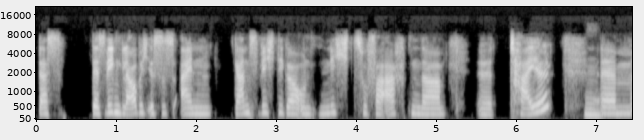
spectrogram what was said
das, deswegen glaube ich, ist es ein ganz wichtiger und nicht zu verachtender äh, Teil. Mhm. Ähm,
